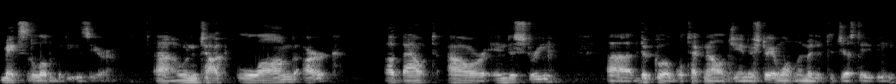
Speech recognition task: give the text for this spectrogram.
makes it a little bit easier. Uh, when we talk long arc, about our industry, uh, the global technology industry. I won't limit it to just AV.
